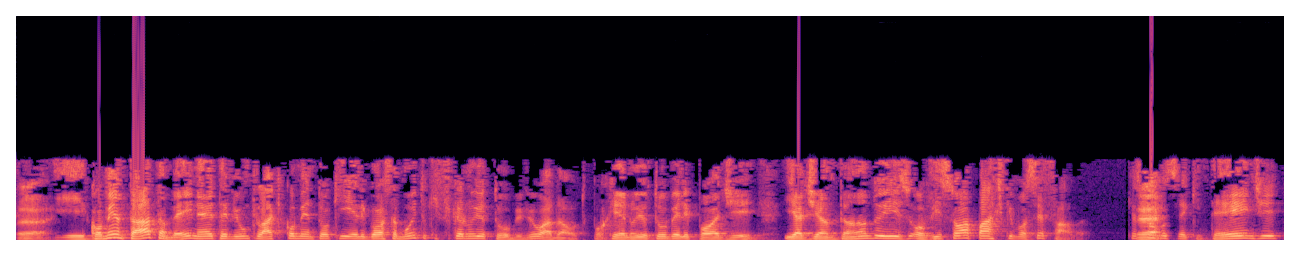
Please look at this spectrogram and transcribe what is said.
É. E comentar também, né? Teve um lá que comentou que ele gosta muito que fica no YouTube, viu, Adalto? Porque no YouTube ele pode ir adiantando e ouvir só a parte que você fala. Que é só é. você que entende.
